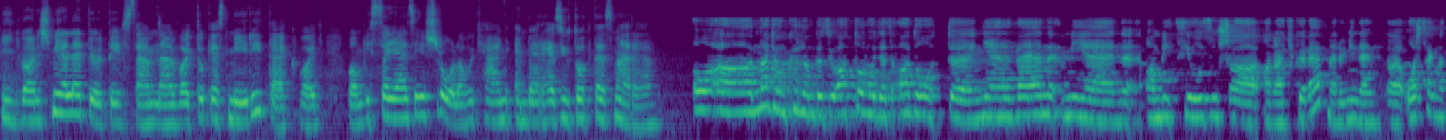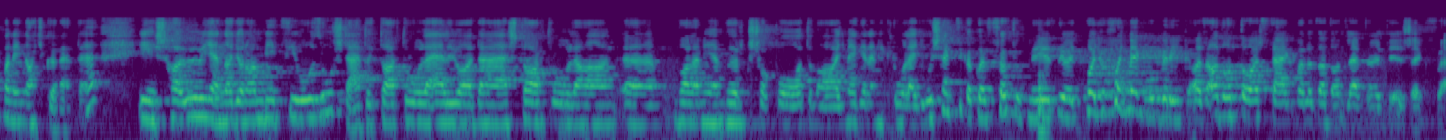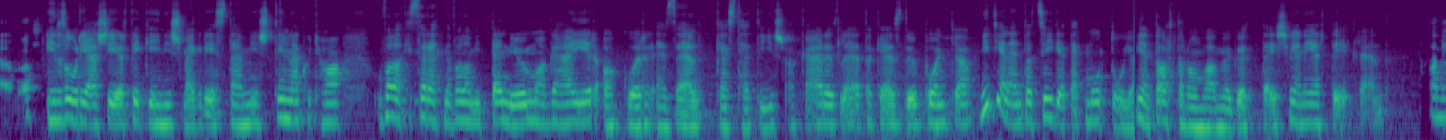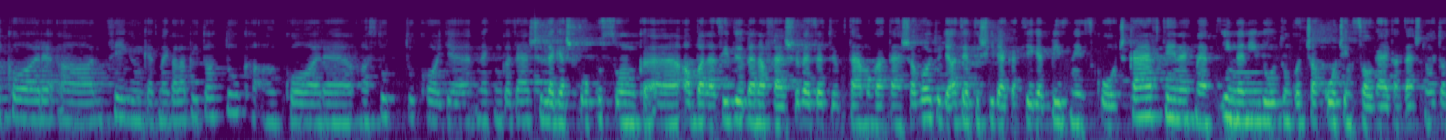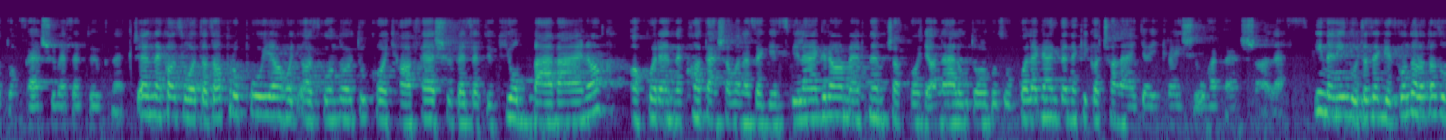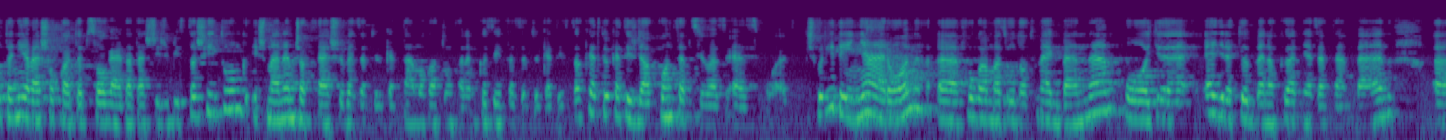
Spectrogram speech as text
Így van, és milyen letöltésszámnál vagytok, ezt méritek, vagy van visszajelzés róla, hogy hány emberhez jutott ez már el? A, nagyon különböző attól, hogy az adott nyelven milyen ambiciózus a, a nagykövet, mert minden országnak van egy nagykövete, és ha ő ilyen nagyon ambiciózus, tehát hogy tart róla előadást, tart róla e, valamilyen workshopot, vagy megjelenik róla egy újságcikk, akkor szoktuk nézni, hogy hogy, hogy megugrik az adott országban az adott letöltések száma. Én az óriási értékén is megréztem, és tényleg, hogyha valaki szeretne valamit tenni önmagáért, akkor ezzel kezdheti is akár, ez lehet a kezdőpontja. Mit jelent a cégetek mottója? Milyen tartalom van mögötte, és milyen értékrend? Amikor a cégünket megalapítottuk, akkor azt tudtuk, hogy nekünk az elsőleges fókuszunk abban az időben a felsővezetők támogatása volt. Ugye azért is hívják a céget Business Coach Kft-nek, mert innen indultunk, hogy csak coaching szolgáltatást nyújtottunk felsővezetőknek. És ennek az volt az apropója, hogy azt gondoltuk, hogy ha a felsővezetők jobbá válnak, akkor ennek hatása van az egész világra, mert nem csak hogy a náluk dolgozó kollégák, de nekik a családjaikra is jó hatással lesz. Innen indult az egész gondolat, azóta nyilván sokkal több szolgáltatást is biztosítunk, és már nem csak felső vezetőket támogatunk, hanem középvezetőket és szakértőket is, de a koncepció az ez volt. És akkor idén nyáron fogalmazódott meg bennem, hogy egyre többen a környezetemben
